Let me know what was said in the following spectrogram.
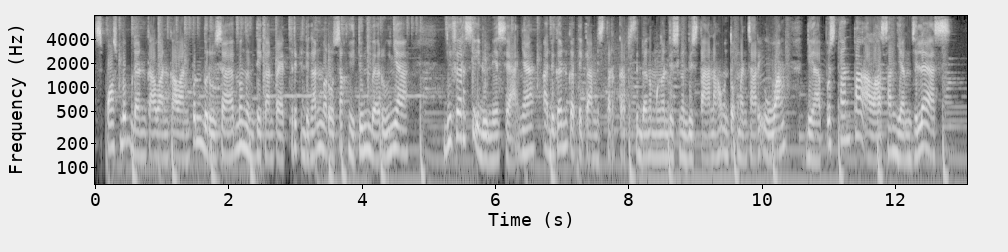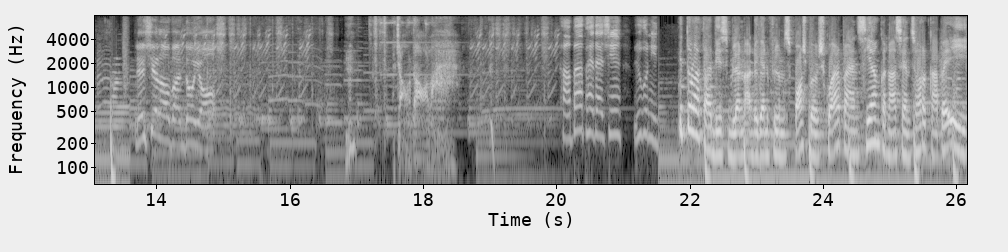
SpongeBob dan kawan-kawan pun berusaha menghentikan Patrick dengan merusak hidung barunya. Di versi Indonesianya, adegan ketika Mr. Krabs sedang mengendus-ngendus tanah untuk mencari uang dihapus tanpa alasan yang jelas. 连 Itulah tadi 9 adegan film SpongeBob SquarePants yang kena sensor KPI.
